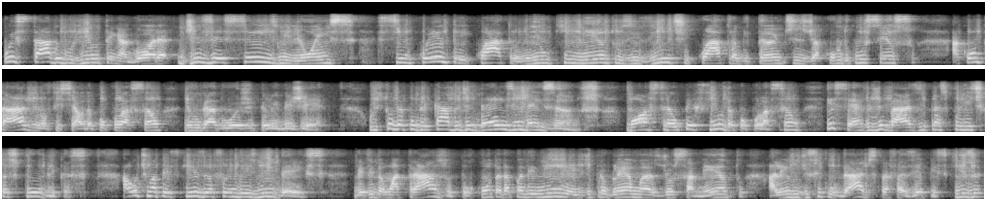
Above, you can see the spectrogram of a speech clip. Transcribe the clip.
O estado do Rio tem agora 16 milhões 54.524 habitantes, de acordo com o censo, a contagem oficial da população divulgado hoje pelo IBGE. O estudo é publicado de 10 em 10 anos, mostra o perfil da população e serve de base para as políticas públicas. A última pesquisa foi em 2010. Devido a um atraso por conta da pandemia e de problemas de orçamento, além de dificuldades para fazer a pesquisa,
